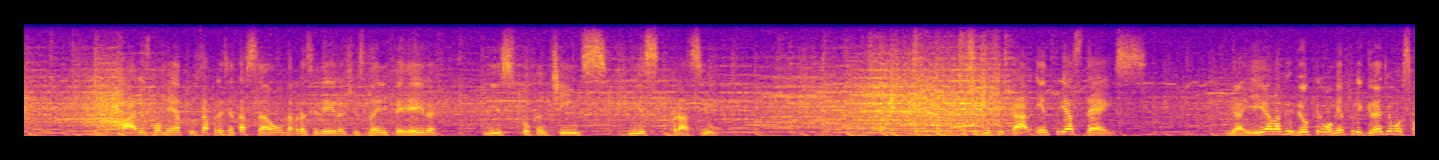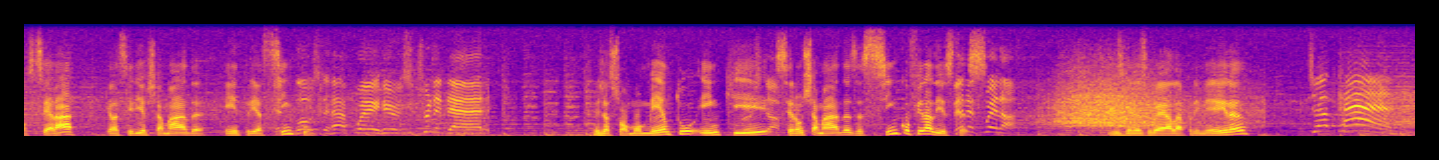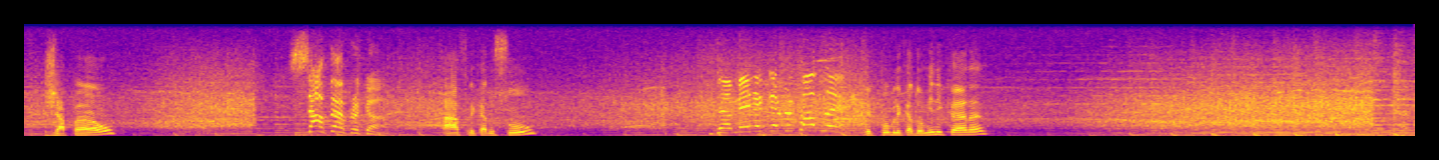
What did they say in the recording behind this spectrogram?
Vários momentos da apresentação da brasileira Gislaine Ferreira, Miss Tocantins, Miss Brasil. Conseguiu ficar entre as 10. E aí ela viveu aquele momento de grande emoção. Será que ela seria chamada entre as cinco? Veja só, o momento em que serão chamadas as cinco finalistas. Miss Venezuela, a primeira. Japão. South Africa. África do Sul. Dominican Republic. República Dominicana.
